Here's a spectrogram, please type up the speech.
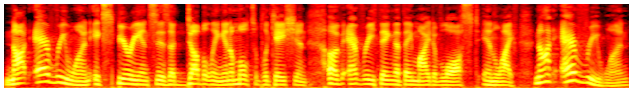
Not everyone experiences a doubling and a multiplication of everything that they might have lost in life. Not everyone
